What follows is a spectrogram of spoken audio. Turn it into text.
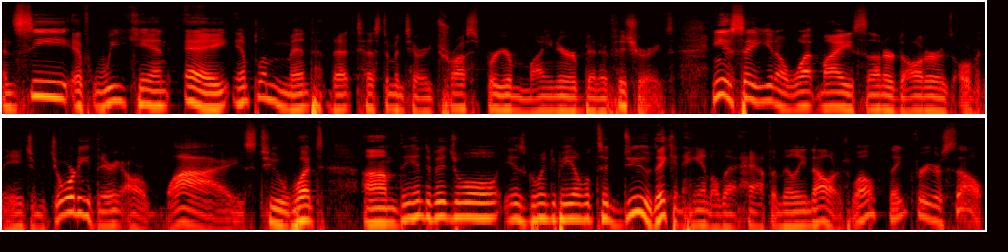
and see if we can A, implement that testamentary trust for your minor beneficiaries. And you say, you know what, my son or daughter is over the age of majority. They are wise to what um, the individual is going to be able to do. They can handle that half a million dollars. Well, think for yourself.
